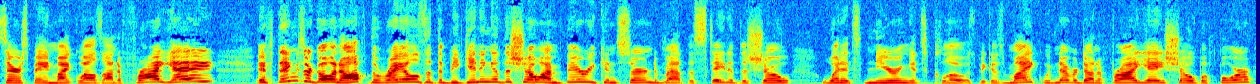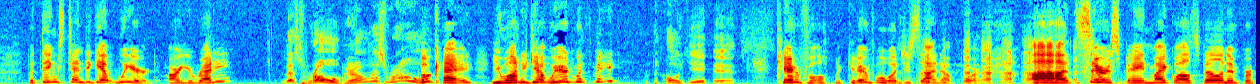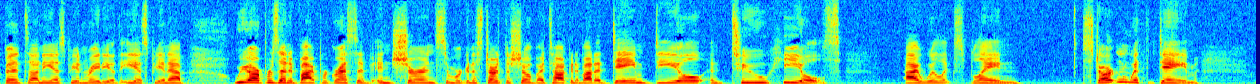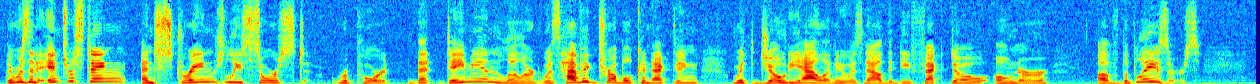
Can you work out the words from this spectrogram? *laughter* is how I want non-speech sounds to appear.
Sarah Spain, Mike Wells on a Friday. If things are going off the rails at the beginning of the show, I'm very concerned about the state of the show when it's nearing its close. Because, Mike, we've never done a Friday show before, but things tend to get weird. Are you ready? Let's roll, girl. Let's roll. Okay. You want to get weird with me? *laughs* Oh, yes. Careful. *laughs* Careful what you sign up for. Uh, Sarah Spain, Mike Wells filling in for Fitz on ESPN Radio, the ESPN app. We are presented by Progressive Insurance, and we're going to start the show by talking about a Dame deal and two heels. I will explain. Starting with Dame, there was an interesting and strangely sourced report that Damian Lillard was having trouble connecting with Jody Allen, who is now the de facto owner of the Blazers.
